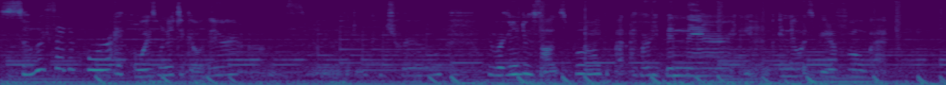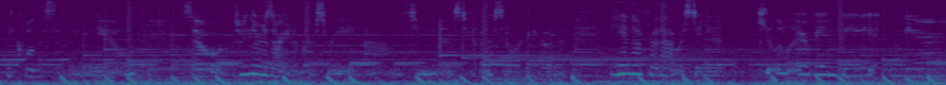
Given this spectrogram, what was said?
so excited for. I've always wanted to go there. Um, this is really like a dream come true. We were gonna do Salzburg, but I've already been there and I know it's beautiful, but new. So 23rd is our anniversary, um, two years together. So we're gonna go to Vienna for that. We're staying in a cute little Airbnb near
